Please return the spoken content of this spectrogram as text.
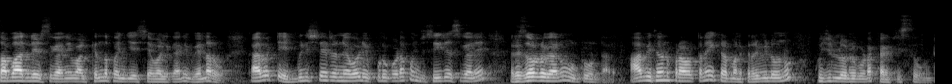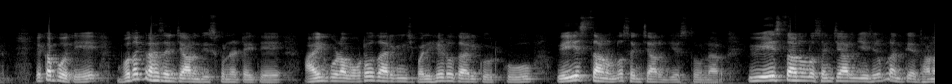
సబార్డినేట్స్ కానీ వాళ్ళ కింద పనిచేసే వాళ్ళు కానీ వినరు. కాబట్టి అడ్మినిస్ట్రేటర్ అనేవాడు ఎప్పుడు కూడా కొంచెం సీరియస్గానే రిజర్వ్డ్గానే ఉంటూ ఉంటారు. ఆ విధమైన ప్రవర్తన ఇక్కడ మనకి రవిలోను కుజుల్లోనూ కూడా కనిపిస్తూ ఉంటుంది. ఇకపోతే బుధగ్రహ సంచారం తీసుకున్నట్టయితే ఆయన కూడా ఒకటో తారీఖు నుంచి పదిహేడో తారీఖు వరకు ఏ స్థానంలో సంచారం చేస్తూ ఉన్నారు. ఈ ఏ స్థానంలో సంచారం చేసినప్పుడు అంతే ధన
